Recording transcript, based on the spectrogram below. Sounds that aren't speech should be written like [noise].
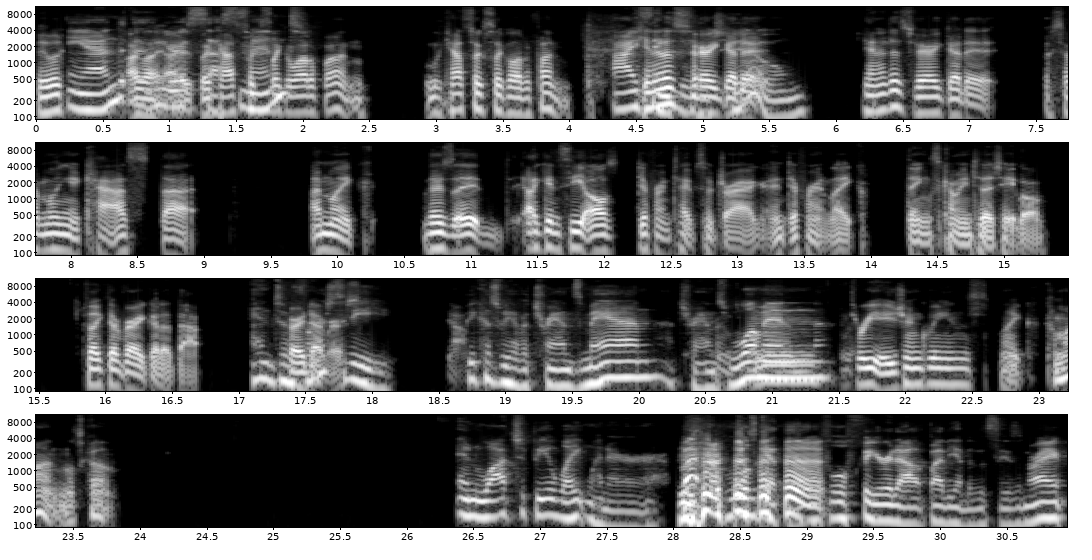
They look And I like your I, the cast looks like a lot of fun. The cast looks like a lot of fun. I Canada's think so very good at- too. Canada's very good at assembling a cast that I'm like there's a I can see all different types of drag and different like things coming to the table. I feel like they're very good at that. and diversity. Yeah. Because we have a trans man, a trans woman, three Asian queens. Like, come on, let's go. and watch it be a white winner. But we'll get there. We'll, [laughs] we'll figure it out by the end of the season, right?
